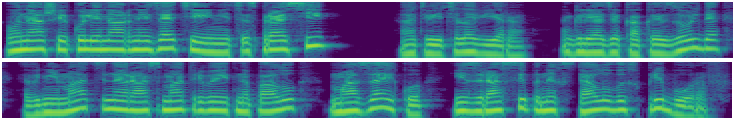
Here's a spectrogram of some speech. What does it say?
«У нашей кулинарной затейницы спроси», – ответила Вера, глядя, как Изольда внимательно рассматривает на полу мозаику из рассыпанных столовых приборов.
